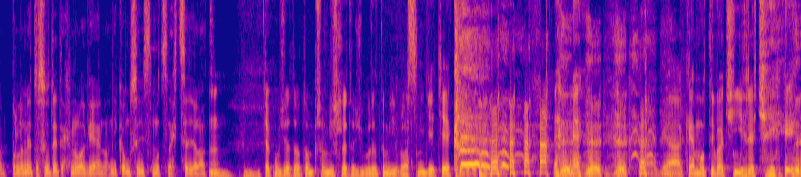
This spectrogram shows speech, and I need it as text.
uh, podle mě to jsou ty technologie. No. Nikomu se nic moc nechce dělat. Mm, mm, tak můžete o tom přemýšlet, že budete mít vlastní děti. Jako nějaké motivační řeči. uh,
